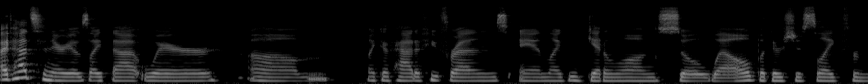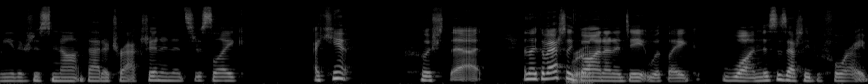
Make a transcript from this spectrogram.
i've had scenarios like that where um like i've had a few friends and like we get along so well but there's just like for me there's just not that attraction and it's just like i can't push that and like i've actually Right. gone on a date with like one this is actually before i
